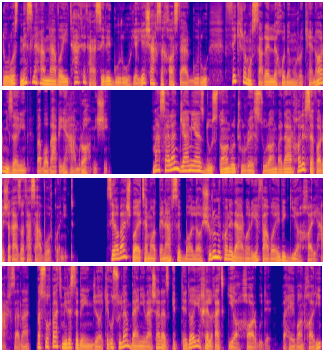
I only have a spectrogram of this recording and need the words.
درست مثل همنوایی تحت تاثیر گروه یا یه شخص خاص در گروه فکر مستقل خودمون رو کنار می‌ذاریم و با بقیه همراه میشیم. مثلا جمعی از دوستان رو تو رستوران و در حال سفارش غذا تصور کنید. سیاوش با اعتماد به نفس بالا شروع می‌کنه درباره فواید گیاهخواری حرف زدن و صحبت می‌رسه به اینجا که اصولا بنی بشر از ابتدای خلقت گیاهخوار بوده و حیوانخواری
